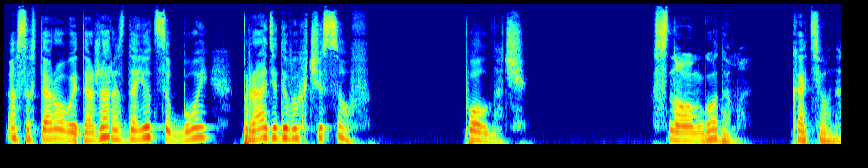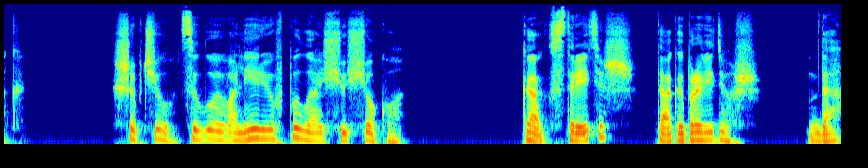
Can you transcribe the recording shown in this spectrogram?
а со второго этажа раздается бой прадедовых часов. Полночь. С Новым годом, котенок. Шепчу, целуя Валерию в пылающую щеку. Как встретишь, так и проведешь. Да?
